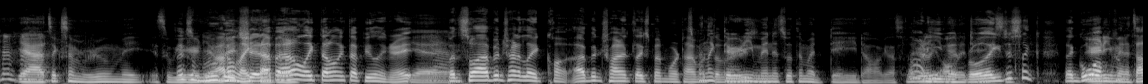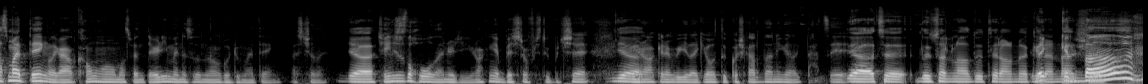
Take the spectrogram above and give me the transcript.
yeah, it's like some roommate. It's it's like weird. some yo. I don't like shit. that. I, I don't like that. I don't like that feeling, right? Yeah. But so I've been trying to like, con- I've been trying to like spend more time Spend with like them. 30 minutes with him a day, dog. That's Not literally all even, it bro. Like just like like go 30 up. minutes. That's my thing. Like I'll come home, I'll spend 30 minutes with him, and I'll go do my thing. That's chilling. Yeah, Changes the whole energy. You're not gonna get bitched over stupid shit. Yeah. You're not gonna be like, yo, tu kuch karda nahi. Like that's it. yeah. That's it. There's something I'll do. It. Like, I'm not sure. "Kidda?"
